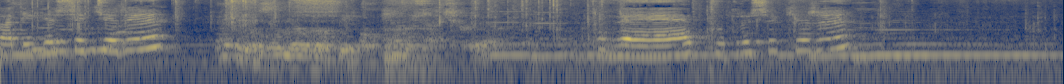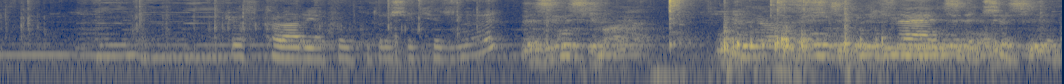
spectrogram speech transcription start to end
Vanilya şekeri. Ve pudra şekeri. Göz kararı yapıyorum pudra şekerini. Güzelce de çırptım.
